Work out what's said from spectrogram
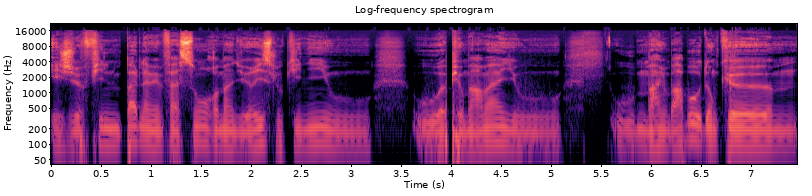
et je filme pas de la même façon Romain Duris, Lucchini ou, ou euh, Pio Marmaille ou, ou Marion Barbeau. Donc euh,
